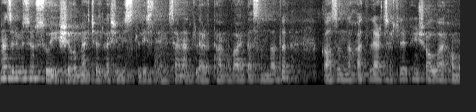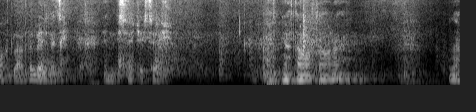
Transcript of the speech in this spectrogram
Mənzilimizin suyu, işığı, mərkəzləşmiş stil sistemi, sənədləri tam qaydasındadır. Qazın da xətlər çəkilib, inşallah yaxın vaxtlarda veriləcək. İndi isə keçirik. Yataq otağına. Bu da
